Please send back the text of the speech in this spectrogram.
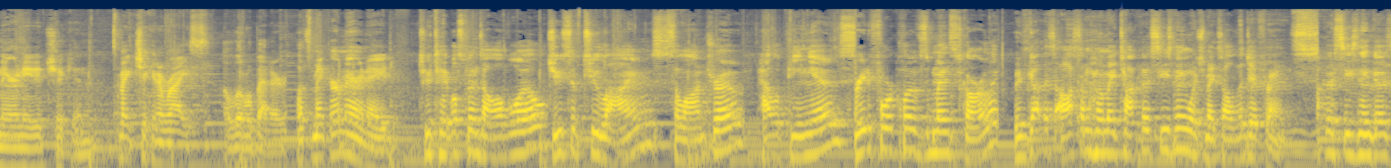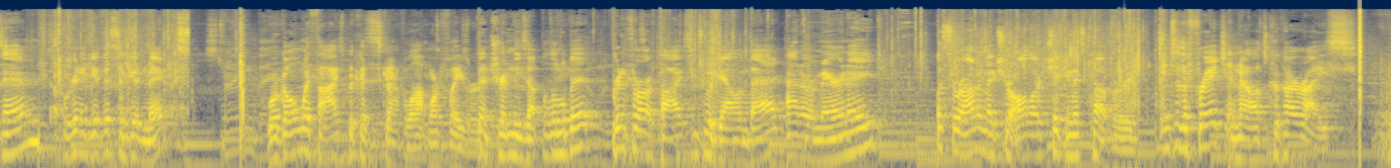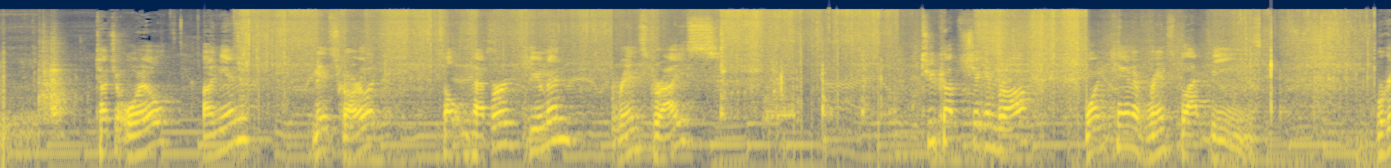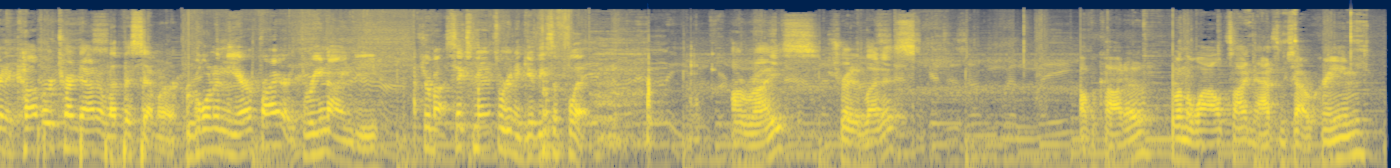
marinated chicken. Let's make chicken and rice a little better. Let's make our marinade. Two tablespoons olive oil, juice of two limes, cilantro, jalapenos, three to four cloves of minced garlic. We've got this awesome homemade taco seasoning which makes all the difference. Taco seasoning goes in. We're gonna give this a good mix. We're going with thighs because it's gonna have a lot more flavor. We're gonna trim these up a little bit. We're gonna throw our thighs into a gallon bag, add our marinade, Twist around and make sure all our chicken is covered. Into the fridge and now let's cook our rice. Touch of oil, onion, minced garlic, salt and pepper, cumin, rinsed rice, two cups chicken broth, one can of rinsed black beans. We're gonna cover, turn down, and let this simmer. We're going in the air fryer at 390. After about six minutes, we're gonna give these a flip. Our rice, shredded lettuce, avocado. On the wild side and add some sour cream.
